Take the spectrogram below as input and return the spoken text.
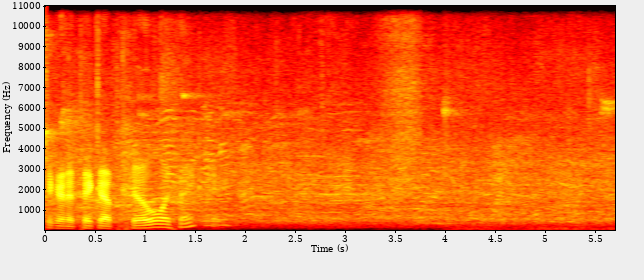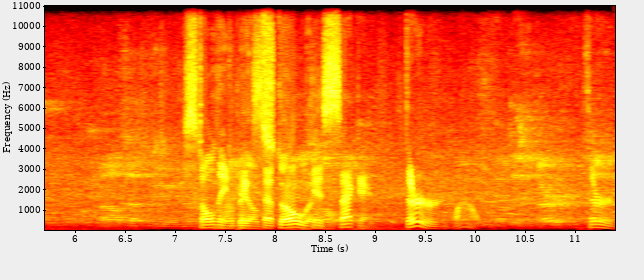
They're gonna pick up Hill, I think. Stolding picks up Stolding. his second, third. Wow, third.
